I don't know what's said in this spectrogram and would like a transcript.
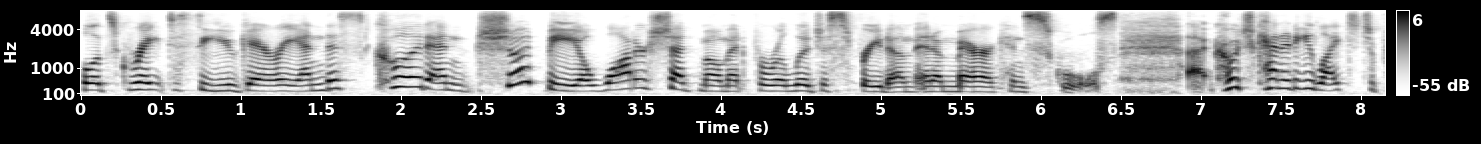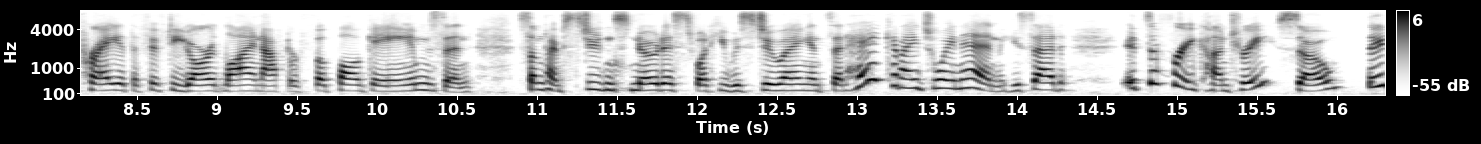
Well, it's great to see you, Gary. And this could and should be a watershed moment for religious freedom in American schools. Uh, Coach Kennedy liked to pray at the 50 yard line after football games, and sometimes students noticed what he was doing and said, Hey, can I join in? He said, It's a free country. So they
